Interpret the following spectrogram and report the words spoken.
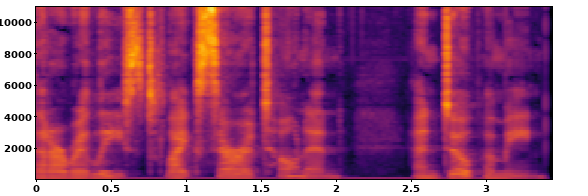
that are released, like serotonin and dopamine.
